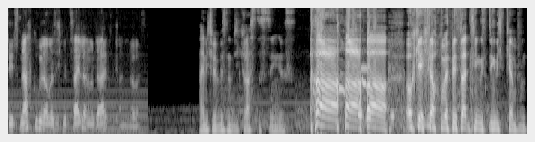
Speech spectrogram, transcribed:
Sie jetzt nachgoogeln, ob man sich mit Seilern unterhalten kann, oder was? Eigentlich, wir wissen, wie krass das Ding ist. okay, ich glaube, wir sollten gegen das Ding nicht kämpfen.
